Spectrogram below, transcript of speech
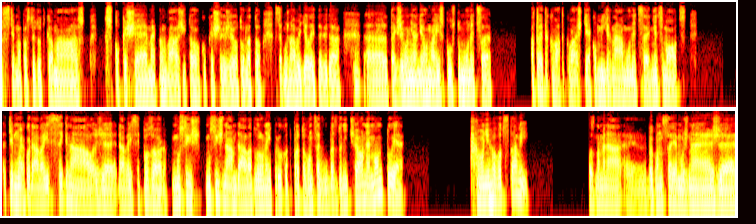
s těma prostitutkama, s, s kokešem, jak tam váží toho kokeše, že jo, tohleto jste možná viděli ty videa, e, takže oni na něho mají spoustu munice. A to je taková, taková ještě jako mírná munice, nic moc. Ti mu jako dávají signál, že dávej si pozor, musíš, musíš nám dávat volný průchod, proto on se vůbec do ničeho nemontuje a oni ho odstaví. To znamená, eh, dokonce je možné, že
